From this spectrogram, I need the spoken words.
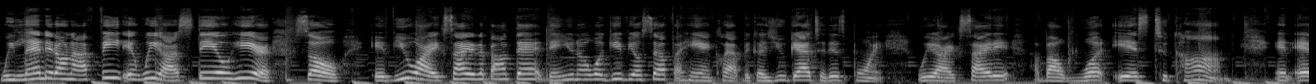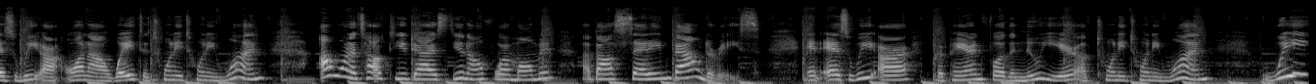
We landed on our feet and we are still here. So, if you are excited about that, then you know what? Give yourself a hand clap because you got to this point. We are excited about what is to come. And as we are on our way to 2021, I want to talk to you guys, you know, for a moment about setting boundaries. And as we are preparing for the new year of 2021, we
